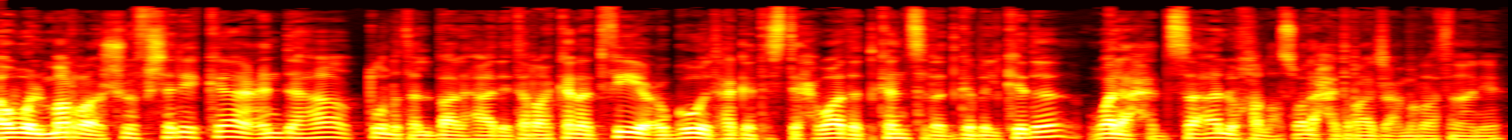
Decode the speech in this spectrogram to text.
أول مرة أشوف شركة عندها طولة البال هذه. ترى كانت في عقود حقت استحواذ تكنسلت قبل كده ولا حد سأل وخلاص ولا حد راجع مرة ثانية.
